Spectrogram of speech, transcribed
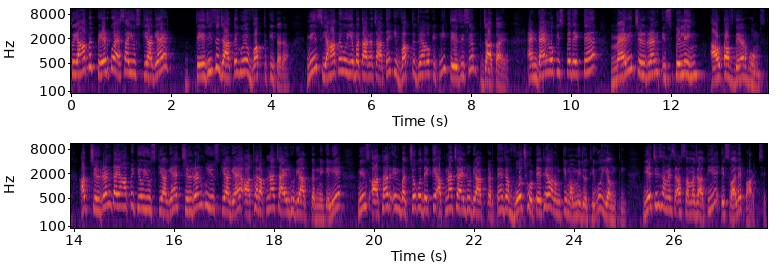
तो यहाँ पे पेड़ को ऐसा यूज़ किया गया है, तेज़ी से जाते हुए वक्त की तरह। मीन्स यहाँ पे वो ये बताना चाहते हैं कि वक्त जो है वो कितनी तेज़ी से जाता है। एंड देन वो किस पे देखते हैं? Merry children spilling out of their homes अब चिल्ड्रन का यहाँ पे क्यों यूज़ किया गया है? चिल्ड्रन को यूज़ किया गया है ऑथर अपना चाइल्डहुड याद करने के लिए। मींस ऑथर इन बच्चों को देख के अपना चाइल्डहुड याद करते हैं जब वो छोटे थे और उनकी मम्मी जो थी वो यंग थी। ये चीज़ हमें समझ आती है इस वाले पार्ट से।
